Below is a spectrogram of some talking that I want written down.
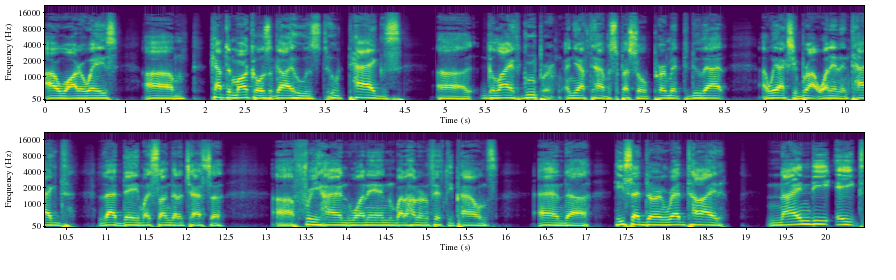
our waterways. Um, Captain Marco is a guy who's who tags uh, Goliath grouper, and you have to have a special permit to do that. Uh, we actually brought one in and tagged that day. My son got a chance to uh, freehand one in, about 150 pounds, and uh, he said during red tide, 98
